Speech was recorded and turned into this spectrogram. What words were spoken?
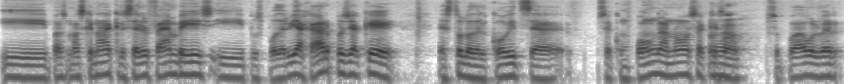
y pues más que nada crecer el fanbase y pues poder viajar, pues ya que esto lo del COVID se, se componga, ¿no? O sea, que se, se pueda volver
